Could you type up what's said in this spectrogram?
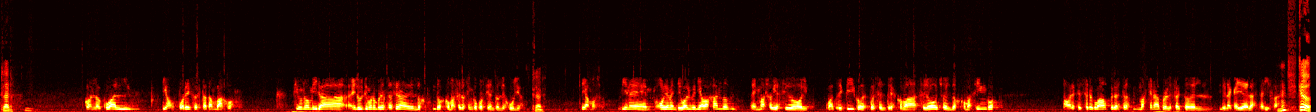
Claro. con lo cual, digamos, por eso está tan bajo. Si uno mira el último número de inflación era del 2 2,05%, el de julio. Claro. Digamos, viene, obviamente igual venía bajando, en mayo había sido el 4 y pico, después el 3,08, el 2,5, ahora es el 0,2, pero esto es más que nada por el efecto del, de la caída de las tarifas. Claro,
